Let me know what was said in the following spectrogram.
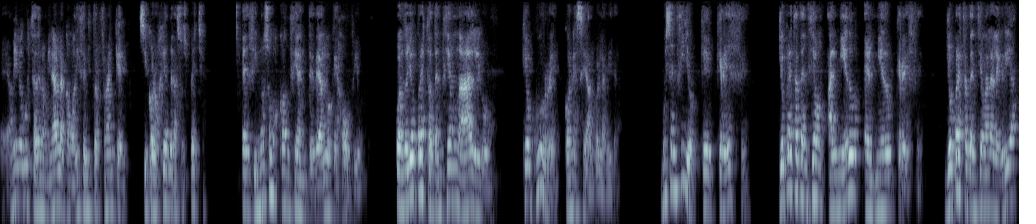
eh, a mí me gusta denominarla, como dice Víctor Frankel, psicología de la sospecha. Es decir, no somos conscientes de algo que es obvio. Cuando yo presto atención a algo, ¿qué ocurre con ese algo en la vida? Muy sencillo, que crece. Yo presto atención al miedo, el miedo crece. Yo presto atención a la alegría,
